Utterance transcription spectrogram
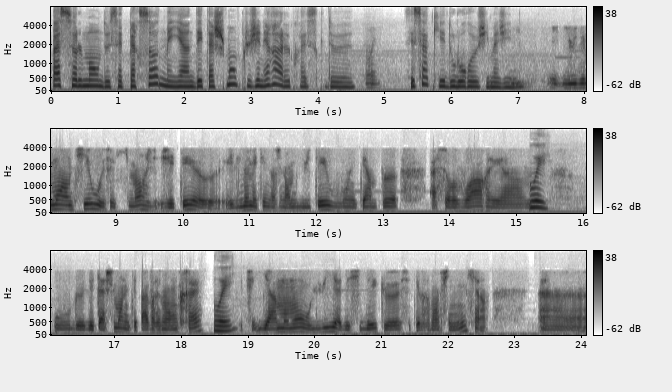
pas seulement de cette personne, mais il y a un détachement plus général presque de. Oui. C'est ça qui est douloureux, j'imagine. Il y a eu des mois entiers où effectivement j'étais euh, et lui-même était dans une ambiguïté où on était un peu à se revoir et euh, Oui, où le détachement n'était pas vraiment ancré. oui, Et puis il y a un moment où lui a décidé que c'était vraiment fini. Euh,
